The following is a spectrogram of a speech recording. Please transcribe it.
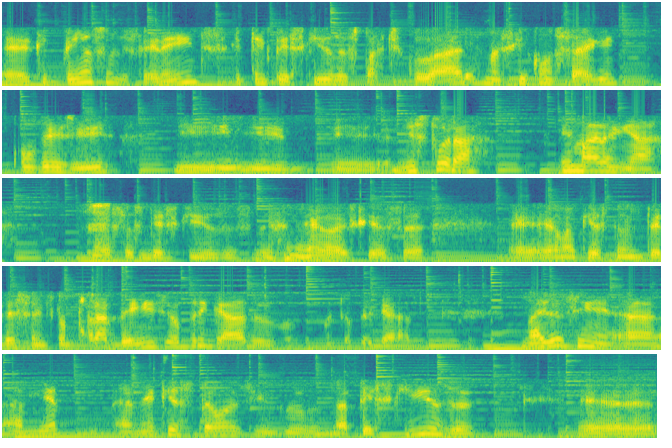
é, que pensam diferentes, que têm pesquisas particulares, mas que conseguem convergir e, e, e misturar, emaranhar essas pesquisas. Eu acho que essa é, é uma questão interessante. Então, parabéns e obrigado, muito obrigado. Mas, assim, a, a minha, a minha questão assim, do, da pesquisa, é,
